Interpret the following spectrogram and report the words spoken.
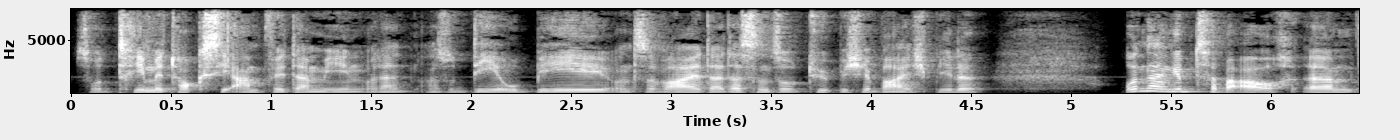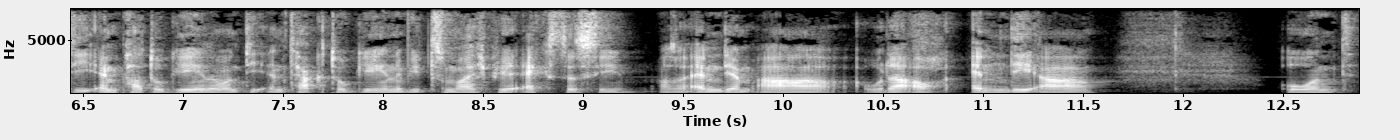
so Trimetoxyamphetamin oder also DOB und so weiter. Das sind so typische Beispiele. Und dann gibt's aber auch ähm, die Empathogene und die Entaktogene, wie zum Beispiel Ecstasy, also MDMA oder auch MDA. Und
